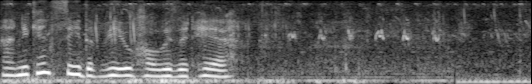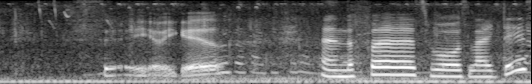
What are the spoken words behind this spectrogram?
and you can see the view. How is it here? So here we go. And the first was like this,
